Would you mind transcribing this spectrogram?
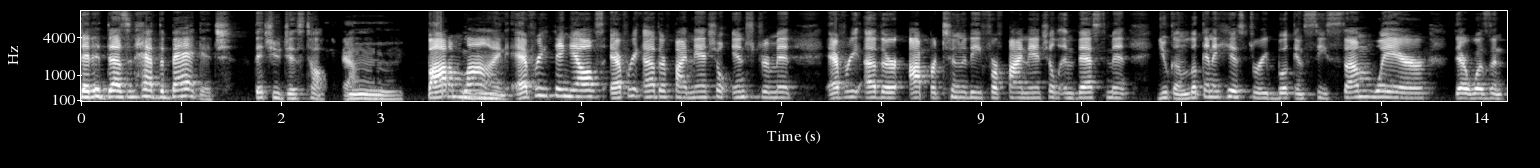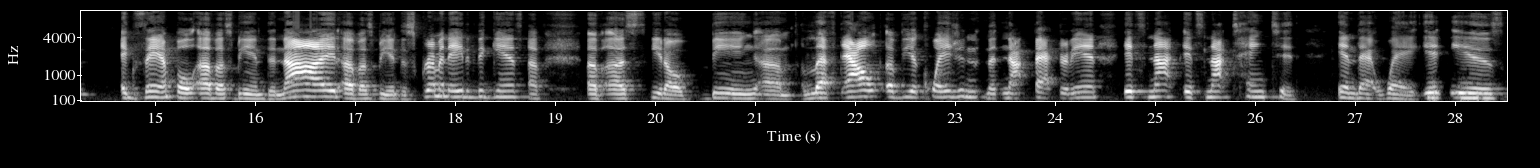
that it doesn't have the baggage that you just talked about. Mm. Bottom mm-hmm. line, mm-hmm. everything else, every other financial instrument, every other opportunity for financial investment, you can look in a history book and see somewhere there was an example of us being denied, of us being discriminated against, of of us, you know, being um, left out of the equation, not factored in. It's not it's not tainted in that way. It mm-hmm. is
